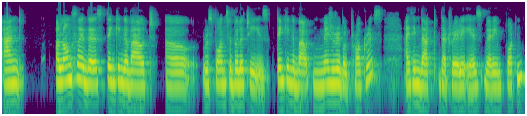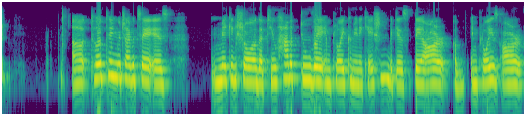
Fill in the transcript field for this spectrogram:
And alongside this thinking about uh, responsibilities thinking about measurable progress i think that that really is very important. Uh, third thing which i would say is making sure that you have a two-way employee communication because they are uh, employees are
